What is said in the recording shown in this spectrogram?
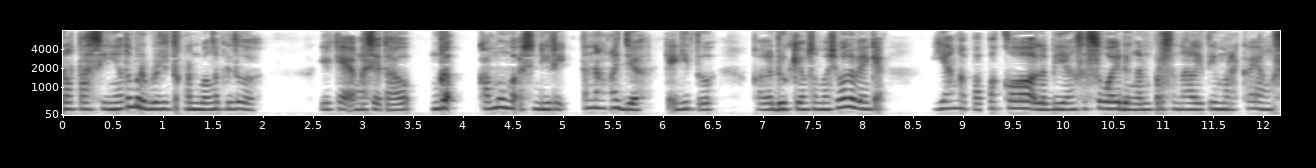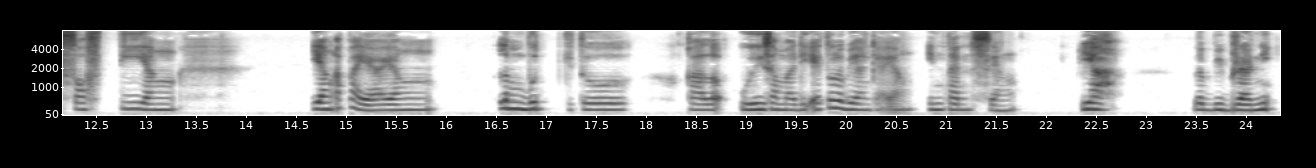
notasinya tuh bener-bener ditekan banget gitu loh ya kayak ngasih tahu enggak kamu nggak sendiri tenang aja kayak gitu kalau Dukyom sama Shua lebih yang kayak ya nggak apa-apa kok lebih yang sesuai dengan personality mereka yang softy yang yang apa ya yang lembut gitu. Kalau Uli sama Dia itu lebih yang kayak yang intens yang ya lebih berani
